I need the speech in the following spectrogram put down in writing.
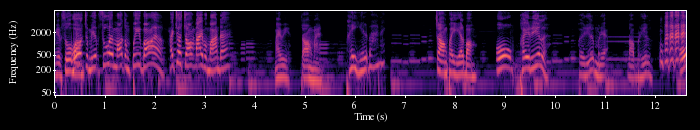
មានសួរបងអូជំរាបសួរឲ្យមកទាំងពីរបងហើយចុះចងដៃប្រហែលដែរម៉ែវាចងម៉ែ20រៀលបានហើយចង20រៀលបងអូ20រៀល20រៀលម្នាក់10រៀលអូ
